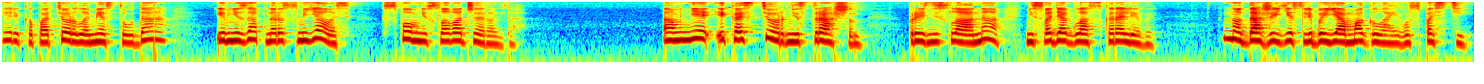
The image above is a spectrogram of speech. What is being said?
Эрика потерла место удара и внезапно рассмеялась, вспомнив слова Джеральда. «А мне и костер не страшен», — произнесла она, не сводя глаз с королевы. «Но даже если бы я могла его спасти,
